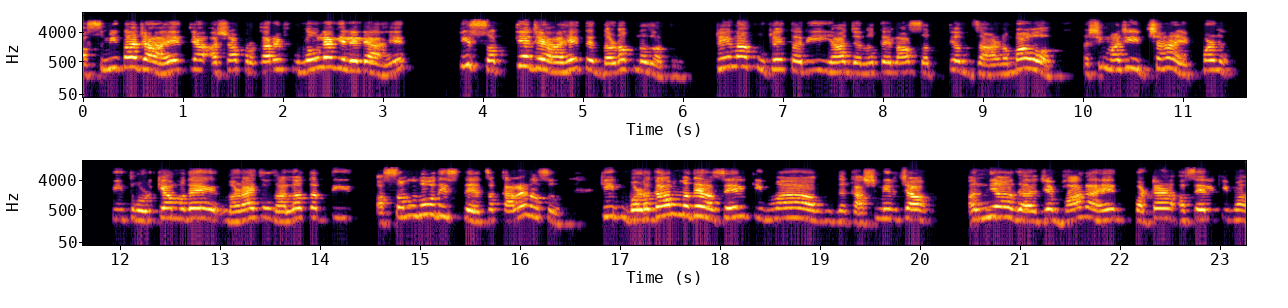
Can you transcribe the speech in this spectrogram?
अस्मिता ज्या आहेत त्या अशा प्रकारे फुलवल्या गेलेल्या आहेत, की सत्य जे आहे ते दडपलं जातं. कुठे ना कुठेतरी ह्या जनतेला सत्य जाणवावं अशी माझी इच्छा आहे. पण ती थोडक्यामध्ये म्हणायचं झालं तर ती असंभव दिसते. याचं कारण असं, की बडगाममध्ये असेल किंवा काश्मीरच्या अन्य जे भाग आहेत, पटण असेल किंवा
